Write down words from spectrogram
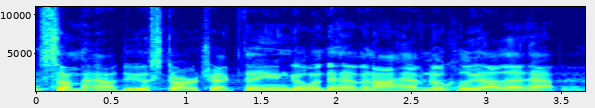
somehow do a Star Trek thing and go into heaven. I have no clue how that happened.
